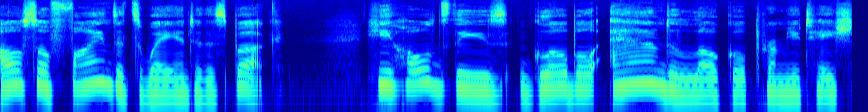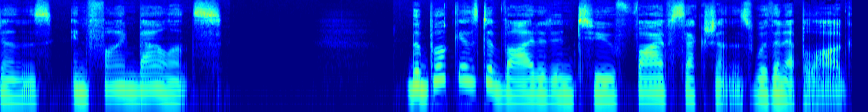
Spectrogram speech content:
also finds its way into this book. He holds these global and local permutations in fine balance. The book is divided into five sections with an epilogue,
